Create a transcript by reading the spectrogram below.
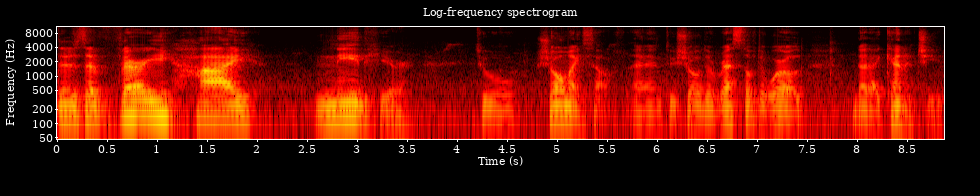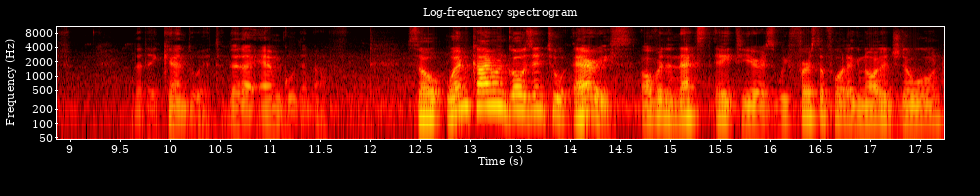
there's a very high need here to show myself and to show the rest of the world that I can achieve that I can do it that I am good enough. So when Chiron goes into Aries over the next eight years we first of all acknowledge the wound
